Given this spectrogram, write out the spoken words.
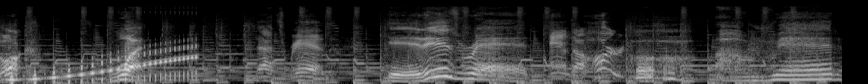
Look, What? that's red. It is red. And a heart. A red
